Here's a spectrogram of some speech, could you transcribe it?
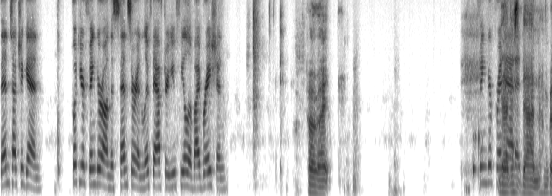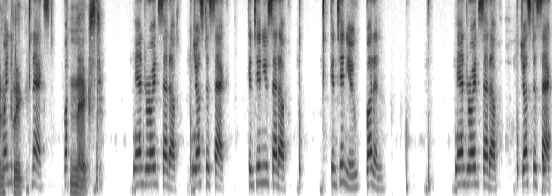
Then touch again. Put your finger on the sensor and lift after you feel a vibration. All right, Fingerprint that is added. done. I'm gonna When- click Next. next. Android setup. Just a sec. Continue setup. Continue button. Android setup. Just a sec.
